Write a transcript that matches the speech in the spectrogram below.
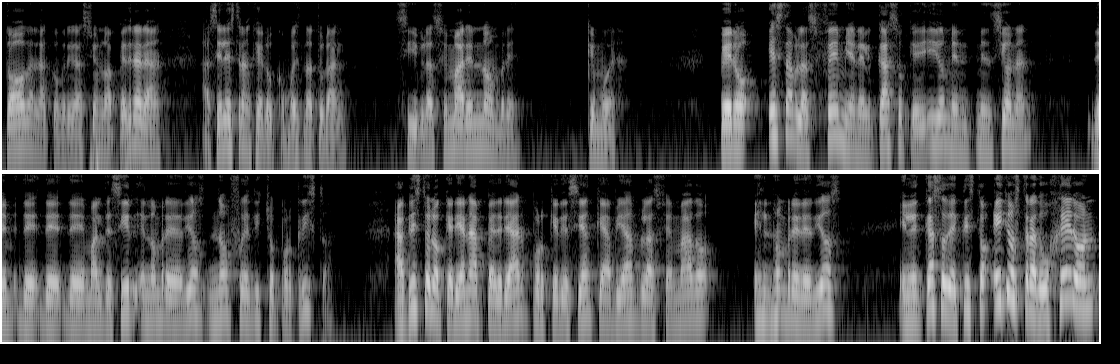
Toda la congregación lo apedreará, así el extranjero como es natural, si blasfemar el nombre, que muera. Pero esta blasfemia, en el caso que ellos mencionan, de, de, maldecir el nombre de Dios, no fue dicho por Cristo. A Cristo lo querían apedrear porque decían que había blasfemado el nombre de Dios. En el caso de Cristo, ellos tradujeron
